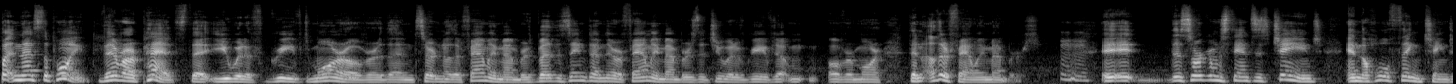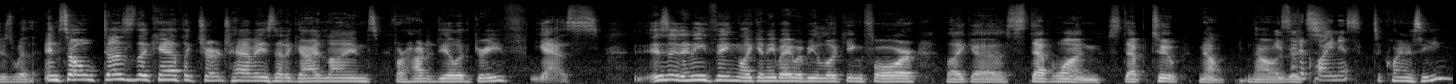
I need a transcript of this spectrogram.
But and that's the point. There are pets that you would have grieved more over than certain other family members, but at the same time, there are family members that you would have grieved over more than other family members. Mm-hmm. It, it the circumstances change, and the whole thing changes with it. And so, does the Catholic Church have a set of guidelines for how to deal with grief? Yes. Is it anything like anybody would be looking for, like a step one, step two? No, no. Is it Aquinas? It's Aquinas E.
